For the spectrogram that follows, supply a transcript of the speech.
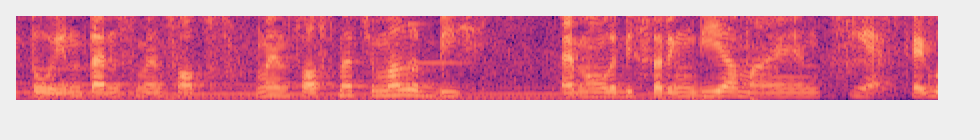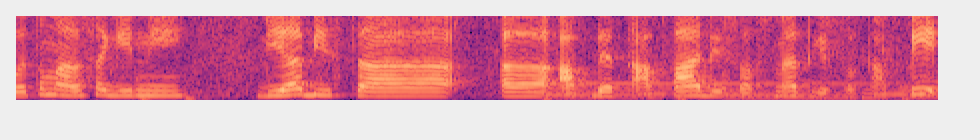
gitu intens main sos main sosmed cuma lebih emang lebih sering dia main. Iya. kayak gue tuh malesnya gini dia bisa eh, update apa di sosmed gitu tapi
